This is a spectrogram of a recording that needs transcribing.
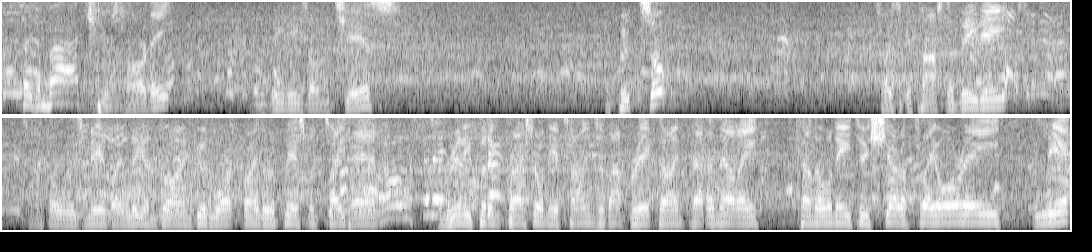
It's taken back. Here's Hardy. Ovidi's on the chase. Capuozzo. Tries to get past Navidi. Tackle is made by Leon Brown. Good work by the replacement tight head. Really putting pressure on the Italians with that breakdown. Pettinelli, Cannone to Cherif Traore. Late,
